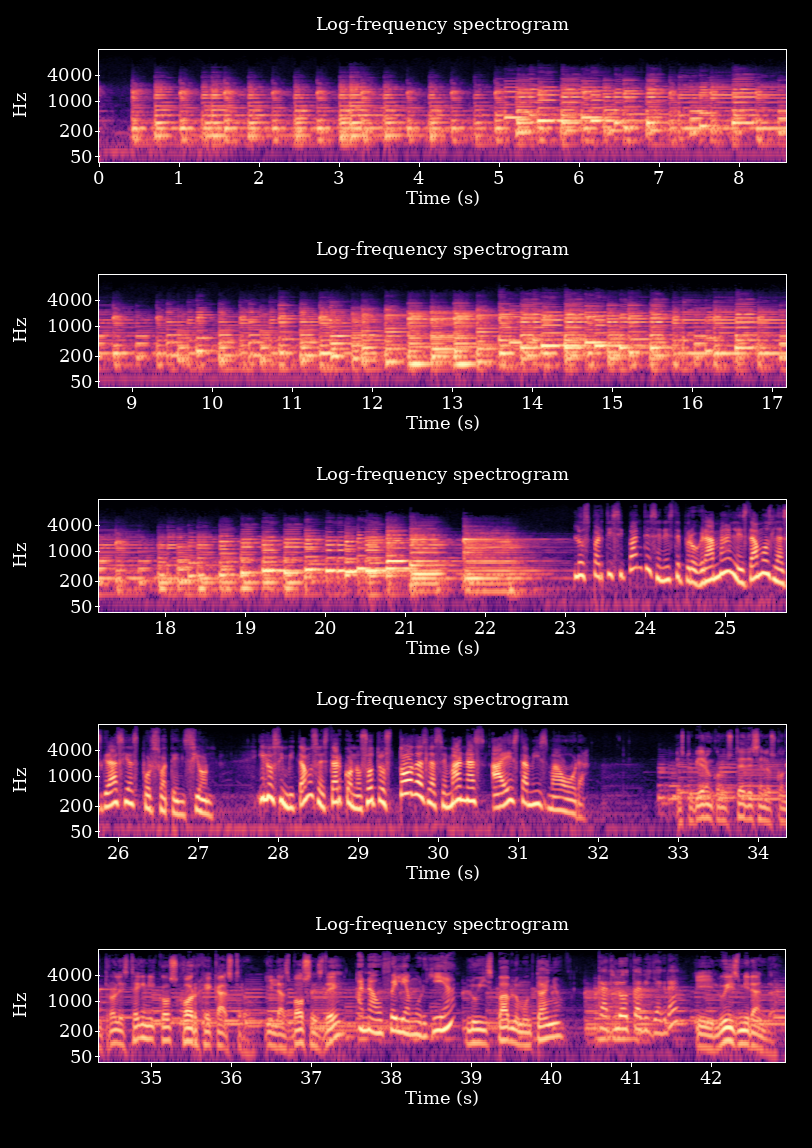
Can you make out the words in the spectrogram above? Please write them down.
participantes en este programa les damos las gracias por su atención y los invitamos a estar con nosotros todas las semanas a esta misma hora. Estuvieron con ustedes en los controles técnicos Jorge Castro y las voces de Ana Ofelia Murguía, Luis Pablo Montaño, Carlota Villagrán y Luis Miranda.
